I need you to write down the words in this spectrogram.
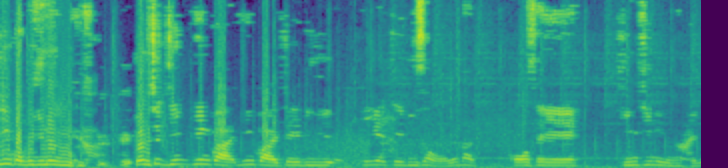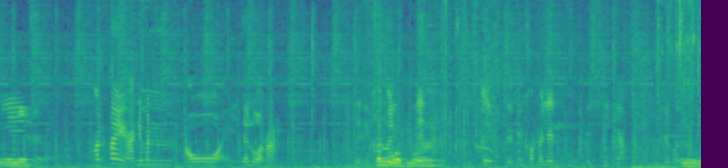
ยิ่งกว่าวีหนึ่งไม่ใช่ยิ่งยิ่งกว่ายิ่งกว่า JD นี่เจดีสองเลยแบบโคเซทิ้งที่หนึ่งหายไปเลยมันไม่อันนี้มันเอาไอ้จรวดนะเดี๋ยวนี้จเขารไม่วดมา เล่นเอ้ยเดี๋ยวนี้เขาไม่เล่นไอ้ทิ้งอะไม่ได้เปิดอืม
